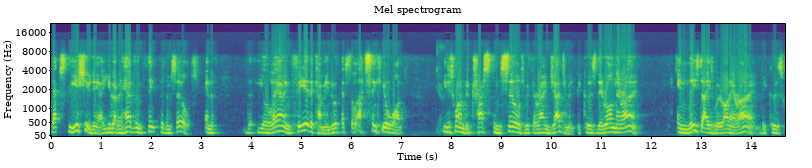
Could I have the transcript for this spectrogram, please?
that's the issue now. You've got to have them think for themselves. And if the, you're allowing fear to come into it, that's the last thing you'll want. Yeah. You just want them to trust themselves with their own judgment because they're on their own. And these days we're on our own because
